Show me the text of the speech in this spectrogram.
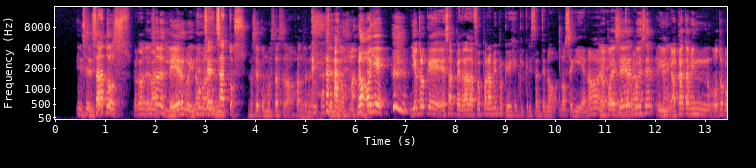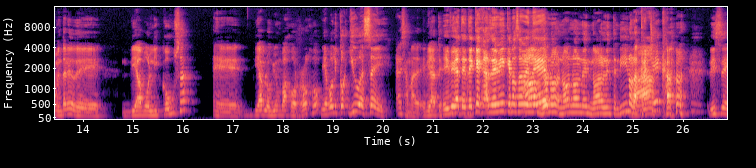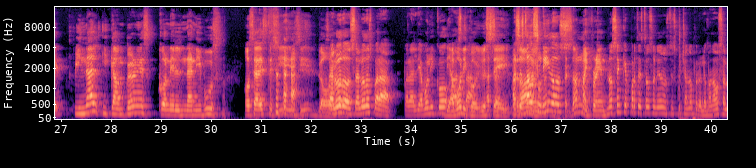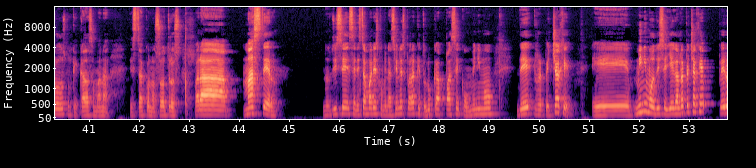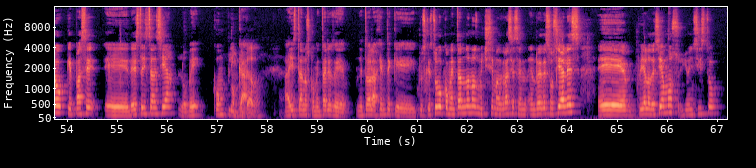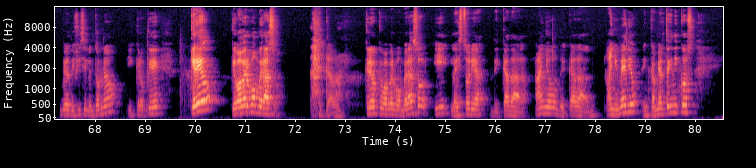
insensatos. Perdón, No perdón. sabes leer, güey, no insensatos. No sé cómo estás trabajando en educación, no mames. No, oye, yo creo que esa pedrada fue para mí porque dije que Cristante no, no seguía, ¿no? No, Eh, puede el ser, puede ser. Y acá también otro comentario de Diabolicousa. Eh, Diablo-rojo. Diabólico USA. Y esa madre, fíjate. fíjate, te quejas de mí que no sabes leer. yo no, no, no, no lo entendí, no la Ah. caché, cabrón. Dice, final y campeones con el Nanibus. O sea, este sí, sí. Lo, Saludos, saludos para, para el Diabólico. Diabólico hasta- USA. hasta- Hasta, Perdón, Estados Unidos. Perdón, my friend. No sé en qué parte de Estados Unidos nos está escuchando, pero le mandamos saludos porque cada semana está con nosotros. Para Master, nos dice, se necesitan varias combinaciones para que Toluca pase como mínimo de repechaje. Eh, mínimo, dice, llega al repechaje, pero que pase eh, de esta instancia lo ve complicado. Complicado. Ahí están los comentarios de, de toda la gente que, pues, que estuvo comentándonos. Muchísimas gracias en, en redes sociales. Eh, pues ya lo decíamos, yo insisto, veo difícil el torneo y creo que, creo que va a haber bomberazo. Ay, cabrón. Creo que va a haber bomberazo y la historia de cada año, de cada año y medio en cambiar técnicos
